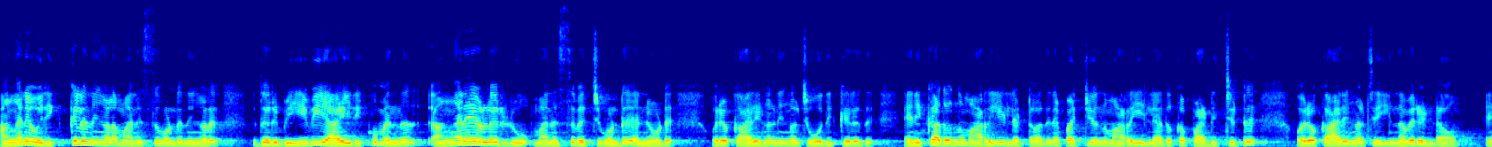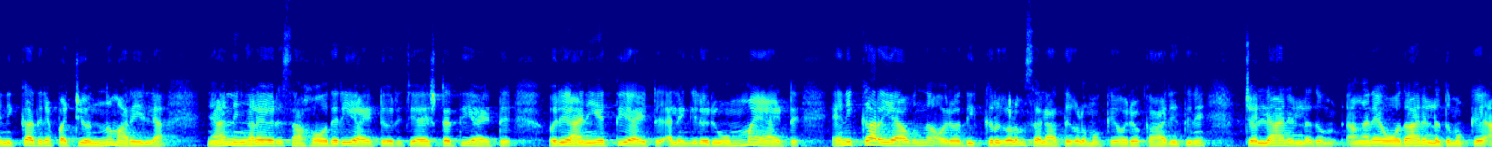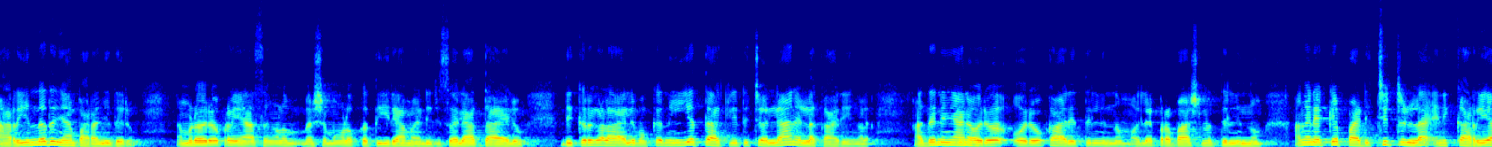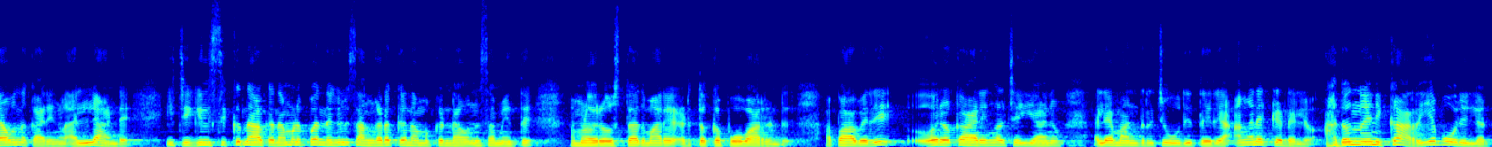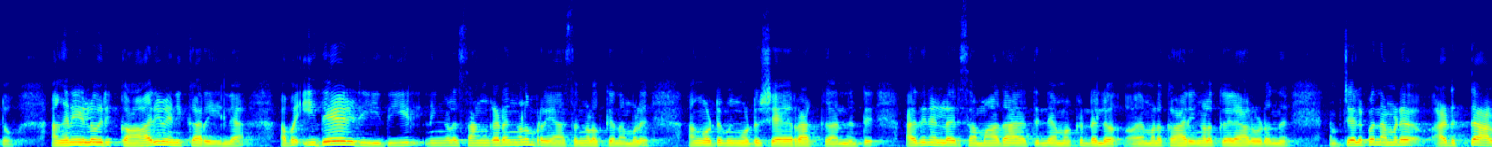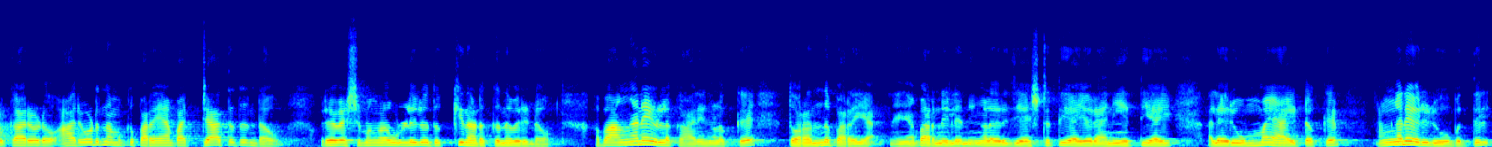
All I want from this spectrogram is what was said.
അങ്ങനെ ഒരിക്കലും നിങ്ങളെ മനസ്സുകൊണ്ട് നിങ്ങൾ ഇതൊരു ബി വി ആയിരിക്കുമെന്ന് അങ്ങനെയുള്ളൊരു മനസ്സ് വെച്ചുകൊണ്ട് എന്നോട് ഓരോ കാര്യങ്ങൾ നിങ്ങൾ ചോദിക്കരുത്. എനിക്കതൊന്നും അറിയില്ല കേട്ടോ അതിനെപ്പറ്റിയൊന്നും അറിയില്ല. അതൊക്കെ പഠിച്ചിട്ട് ഓരോ കാര്യങ്ങൾ ചെയ്യുന്നവരുണ്ടാവും. എനിക്കതിനെപ്പറ്റിയൊന്നും അറിയില്ല. ഞാൻ നിങ്ങളെ ഒരു സഹോദരിയായിട്ട് ഒരു ജ്യേഷ്ഠത്തിയായിട്ട് ഒരു അനിയത്തിയായിട്ട് അല്ലെങ്കിൽ ഒരു ഉമ്മയായിട്ട് എനിക്കറിയാവുന്ന ഓരോ ദിക്റുകളും സലാത്തുകളുമൊക്കെ ഓരോ കാര്യത്തിന് ചൊല്ലാനുള്ളതും അങ്ങനെ ഓതാനുള്ളതുമൊക്കെ അറിയുന്നത് ഞാൻ പറഞ്ഞു തരും. നമ്മുടെ ഓരോ പ്രയാസങ്ങളും വിഷമങ്ങളും ഒക്കെ തീരാൻ വേണ്ടിയിട്ട് സ്വലാത്തായാലും ദിക്റുകളായാലും ഒക്കെ നീയത്താക്കിയിട്ട് ചൊല്ലാനുള്ള കാര്യങ്ങൾ. അതിന് ഞാൻ ഓരോ ഓരോ കാര്യത്തിൽ നിന്നും അല്ലെ പ്രഭാഷണത്തിൽ നിന്നും അങ്ങനെയൊക്കെ പഠിച്ചിട്ടുള്ള എനിക്കറിയാവുന്ന കാര്യങ്ങൾ അല്ലാണ്ട് ഈ ചികിത്സിക്കുന്ന ആൾക്കാർ നമ്മളിപ്പോൾ എന്തെങ്കിലും സങ്കടമൊക്കെ നമുക്കുണ്ടാവുന്ന സമയത്ത് നമ്മൾ ഓരോ ഉസ്താദ്മാരെ അടുത്തൊക്കെ പോവാറുണ്ട്. അപ്പോൾ അവർ ഓരോ കാര്യങ്ങൾ ചെയ്യാനും അല്ലെ മന്ത്രി ഊതി തരിക അങ്ങനെയൊക്കെ ഉണ്ടല്ലോ. അതൊന്നും എനിക്ക് അറിയ പോലില്ല കേട്ടോ അങ്ങനെയുള്ള ഒരു കാര്യം എനിക്കറിയില്ല. അപ്പോൾ ഇതേ ഒരു രീതിയിൽ നിങ്ങൾ സങ്കടങ്ങളും പ്രയാസങ്ങളൊക്കെ നമ്മൾ അങ്ങോട്ടും ഇങ്ങോട്ടും ഷെയർ ആക്കുക. എന്നിട്ട് അതിനുള്ള ഒരു സമാധാനത്തിന്റെ നമുക്കുണ്ടല്ലോ നമ്മളെ കാര്യങ്ങളൊക്കെ ഒരാളോടൊന്ന് ചിലപ്പോൾ നമ്മുടെ അടുത്ത ആൾക്കാരോടോ ആരോടും നമുക്ക് പറയാൻ പറ്റാത്തതുണ്ടാവും. ഓരോ വിഷമങ്ങൾ ഉള്ളിലൊതുക്കി നടക്കുന്നവരുണ്ടാവും. അപ്പോൾ അങ്ങനെയുള്ള കാര്യങ്ങളൊക്കെ തുറന്ന് പറയുക ഞാൻ പറഞ്ഞില്ലേ നിങ്ങളൊരു ജ്യേഷ്ഠത്തിയായി ഒരു അനിയത്തിയായി അല്ലെ ഒരു ഉമ്മയായിട്ടൊക്കെ അങ്ങനെ ഒരു രൂപത്തിൽ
